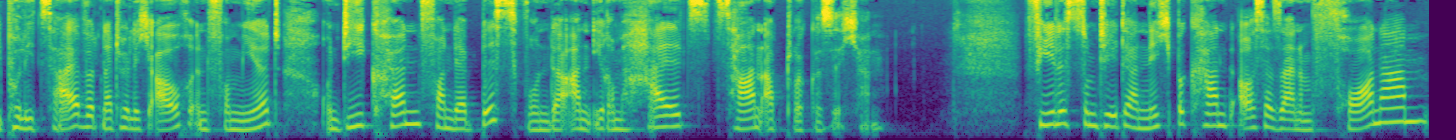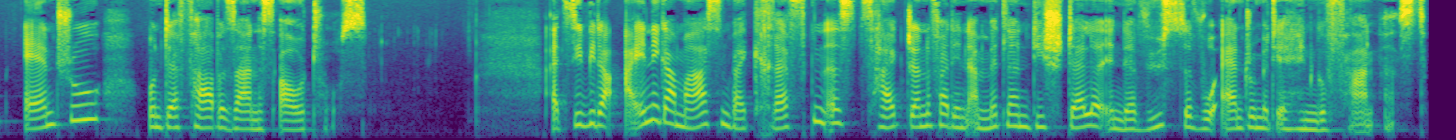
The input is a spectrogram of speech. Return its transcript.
Die Polizei wird natürlich auch informiert und die können von der Bisswunde an ihrem Hals Zahnabdrücke sichern. Viel ist zum Täter nicht bekannt, außer seinem Vornamen Andrew und der Farbe seines Autos. Als sie wieder einigermaßen bei Kräften ist, zeigt Jennifer den Ermittlern die Stelle in der Wüste, wo Andrew mit ihr hingefahren ist.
